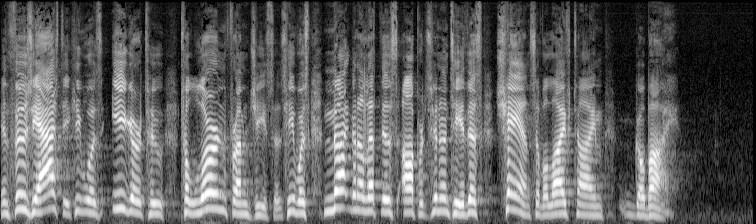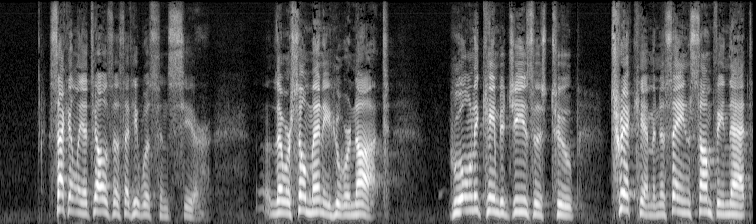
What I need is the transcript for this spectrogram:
enthusiastic. He was eager to, to learn from Jesus. He was not going to let this opportunity, this chance of a lifetime go by. Secondly, it tells us that he was sincere. There were so many who were not who only came to Jesus to trick him into saying something that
